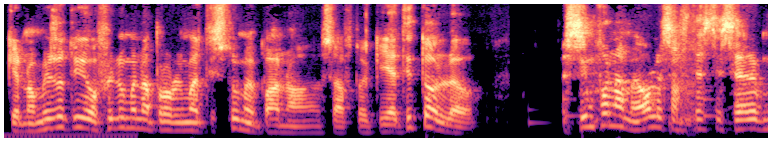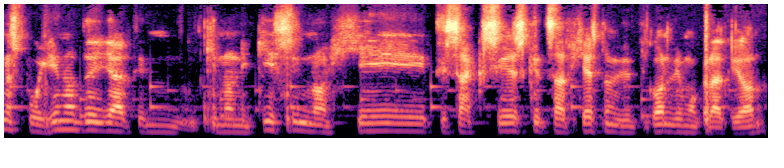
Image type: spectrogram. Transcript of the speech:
Και νομίζω ότι οφείλουμε να προβληματιστούμε πάνω σε αυτό. Και γιατί το λέω. Σύμφωνα με όλες αυτές τις έρευνες που γίνονται για την κοινωνική συνοχή, τις αξίες και τις αρχές των ιδιωτικών δημοκρατιών,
